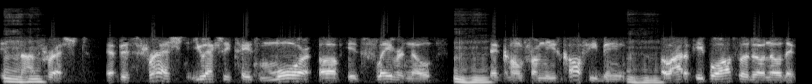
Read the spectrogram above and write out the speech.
It's not Mhm. fresh. If it's fresh, you actually taste more of its flavor notes Mm-hmm. that come from these coffee beans. Mhm. A lot of people also don't know that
